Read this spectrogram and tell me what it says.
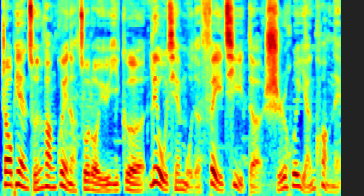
照片存放柜呢，坐落于一个六千亩的废弃的石灰岩矿内。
